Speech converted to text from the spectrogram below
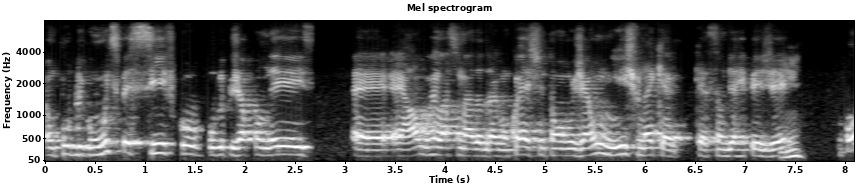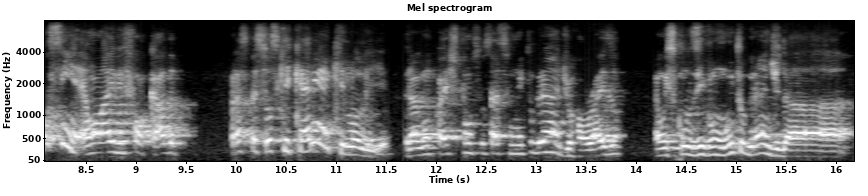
É um público muito específico, público japonês, é, é, algo relacionado a Dragon Quest, então já é um nicho, né, que é questão de RPG. Sim. Então, assim, é uma live focada para as pessoas que querem aquilo ali. Dragon Quest tem um sucesso muito grande, o Horizon é um exclusivo muito grande da,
